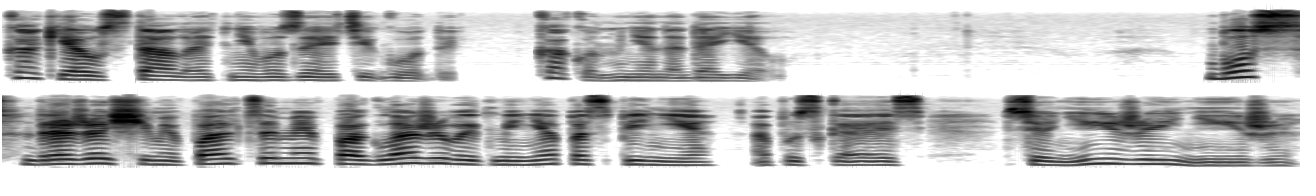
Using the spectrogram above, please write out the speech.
как я устала от него за эти годы, как он мне надоел. Босс дрожащими пальцами поглаживает меня по спине, опускаясь все ниже и ниже.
